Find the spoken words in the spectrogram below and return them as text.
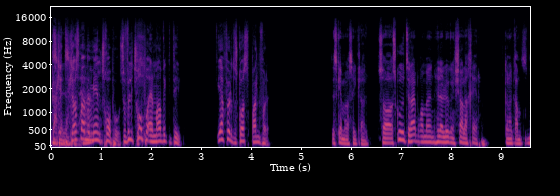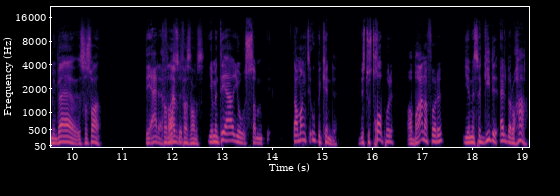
Det skal, det skal også bare være mere end tro på. Selvfølgelig tro på er en meget vigtig del. Jeg føler, du skal også brænde for det. Det skal man også helt klart. Så skud til dig, bror, man. Held og lykke, inshallah khair. Skal nok ramme. Men hvad er så svaret? Det er det. For dig først og fremmest. Jamen, det er jo som... Der er mange til ubekendte. Hvis du tror på det, og brænder for det, jamen så giv det alt, hvad du har.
